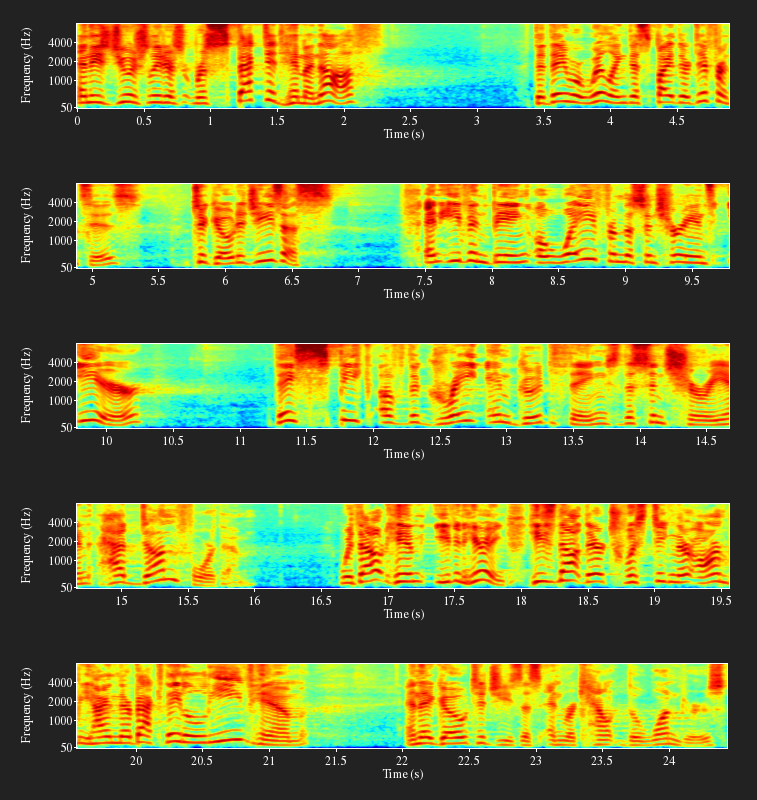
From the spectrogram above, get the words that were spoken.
And these Jewish leaders respected him enough that they were willing, despite their differences, to go to Jesus. And even being away from the centurion's ear, they speak of the great and good things the centurion had done for them without him even hearing. He's not there twisting their arm behind their back. They leave him and they go to Jesus and recount the wonders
